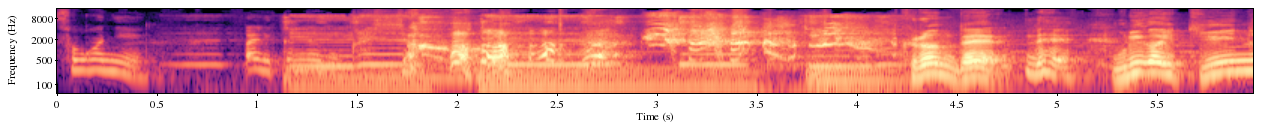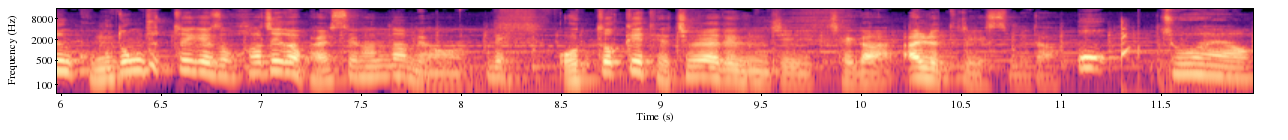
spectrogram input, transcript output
소방관님 빨리 끝내고 가시죠. 그런데 네. 우리가 이 뒤에 있는 공동주택에서 화재가 발생한다면 네. 어떻게 대처해야 되는지 제가 알려드리겠습니다. 오, 좋아요.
